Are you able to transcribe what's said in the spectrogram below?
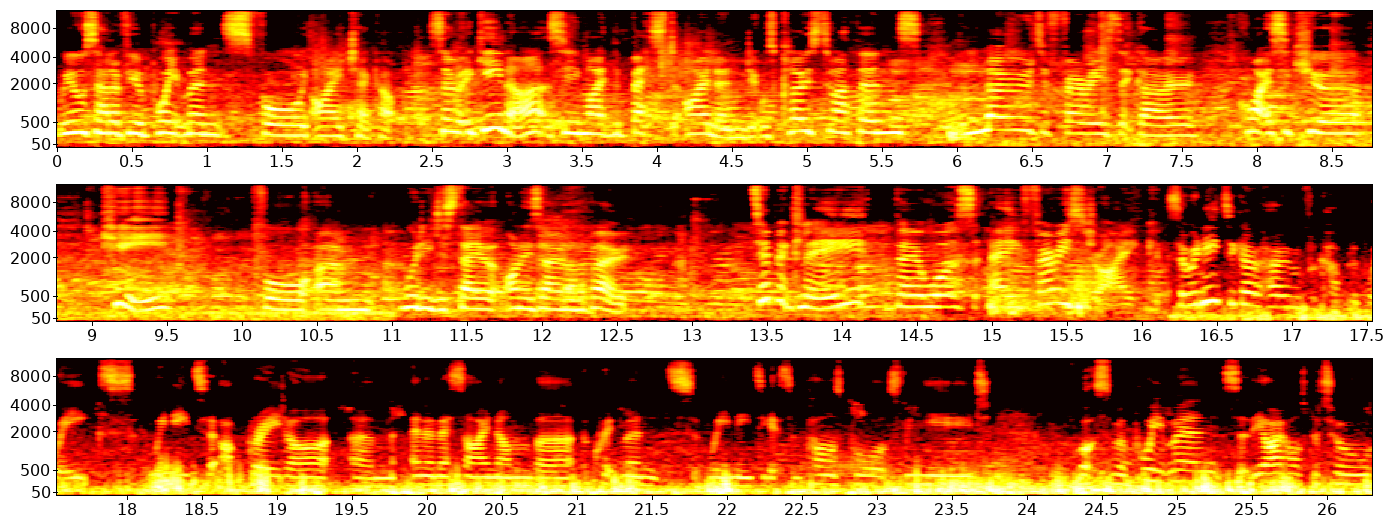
We also had a few appointments for eye checkup. So Aegina seemed like the best island. It was close to Athens, loads of ferries that go, quite a secure quay for um, Woody to stay on his own on the boat. Typically, there was a ferry strike. So we need to go home for a couple of weeks. We need to upgrade our um, MMSI number equipment. We need to get some passports renewed. We've got some appointments at the eye hospital.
